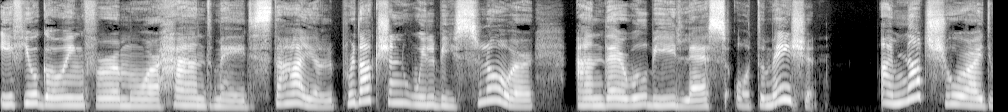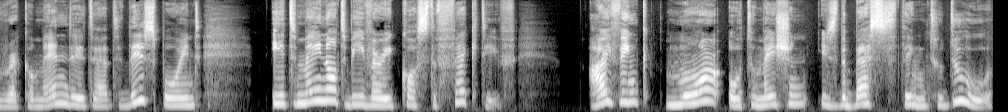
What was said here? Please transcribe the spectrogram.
if you're going for a more handmade style, production will be slower and there will be less automation. I'm not sure I'd recommend it at this point. It may not be very cost effective. I think more automation is the best thing to do.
